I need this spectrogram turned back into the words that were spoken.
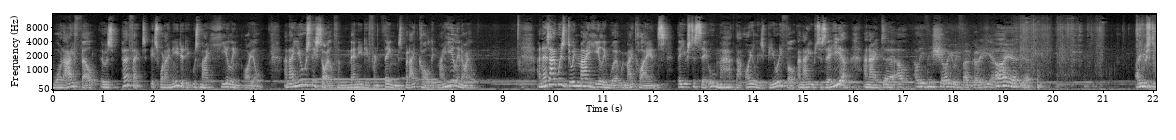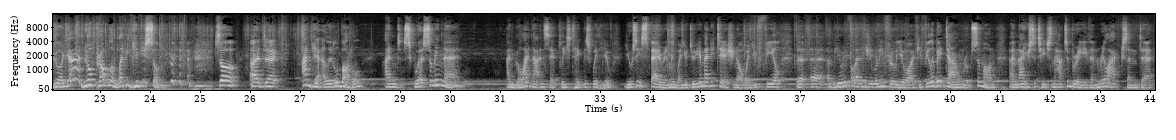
what I felt it was perfect. It's what I needed. It was my healing oil. And I used this oil for many different things, but I called it my healing oil. And as I was doing my healing work with my clients, they used to say, "Oh, Mark, that oil is beautiful," and I used to say, "Here," and I'd, uh, I'll, I'll even show you if I've got it here. Oh yeah, yeah. I used to go, "Yeah, no problem. Let me give you some." so I'd, uh, I'd get a little bottle and squirt some in there and go like that and say, please take this with you. Use it sparingly when you do your meditation or when you feel that uh, a beautiful energy running through you, or if you feel a bit down, rub some on. And I used to teach them how to breathe and relax. And uh,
